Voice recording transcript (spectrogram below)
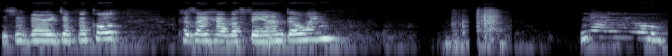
This is very difficult because I have a fan going. No!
